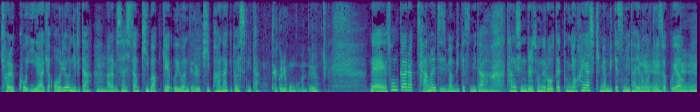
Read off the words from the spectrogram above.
결코 이해하기 어려운 일이다. 음. 라면서 사실상 비박계 의원들을 비판하기도 했습니다. 댓글이 궁금한데요. 네, 손가락 장을 뒤지면 믿겠습니다. 음. 당신들 손으로 대통령 하야시키면 믿겠습니다. 이런 네. 것들이 있었고요. 네.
